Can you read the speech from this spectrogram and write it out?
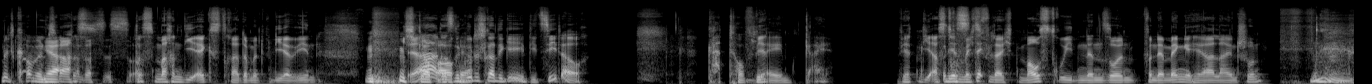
mit Kommentaren. Ja, das, so. das machen die extra, damit wir die erwähnen. ja, das auch, ist eine ja. gute Strategie. Die zieht auch. Kartoffel Aim, geil. Wir hätten die Astromex vielleicht Mausdruiden nennen sollen, von der Menge her allein schon. Hm.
